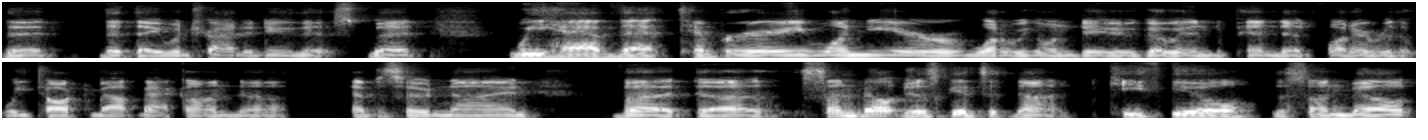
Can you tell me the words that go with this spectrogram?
that, that they would try to do this. But we have that temporary one year, what are we going to do? Go independent, whatever that we talked about back on uh, episode nine. But uh, Sunbelt just gets it done. Keith Gill, the Sunbelt,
